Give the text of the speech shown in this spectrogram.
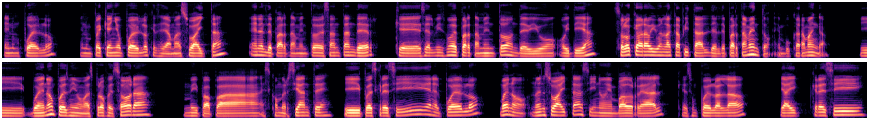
en un pueblo, en un pequeño pueblo que se llama Suaita, en el departamento de Santander, que es el mismo departamento donde vivo hoy día, solo que ahora vivo en la capital del departamento, en Bucaramanga. Y bueno, pues mi mamá es profesora, mi papá es comerciante y pues crecí en el pueblo, bueno, no en Suaita, sino en Vado Real, que es un pueblo al lado. Y ahí crecí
